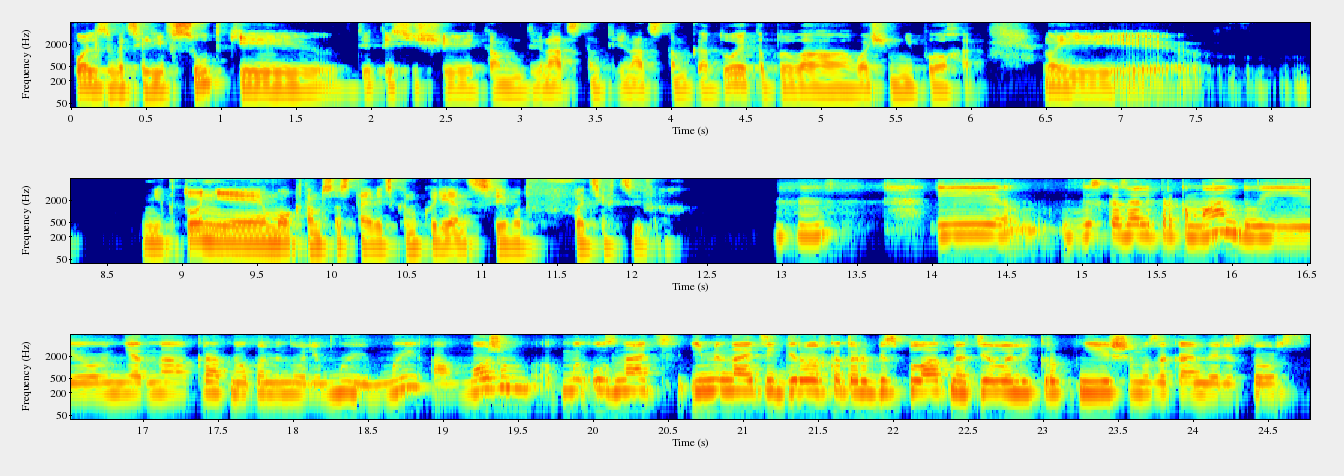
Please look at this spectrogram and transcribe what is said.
пользователей в сутки в 2012-2013 году это было очень неплохо. Ну и никто не мог нам составить конкуренции вот в этих цифрах. Угу. И вы сказали про команду и неоднократно упомянули мы, мы, а можем мы узнать имена этих героев, которые бесплатно делали крупнейший музыкальный ресурс?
